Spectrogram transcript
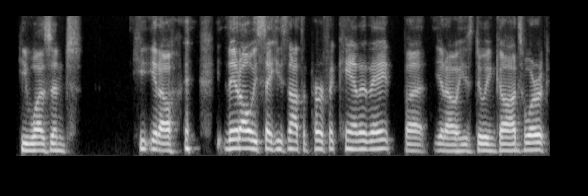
he wasn't, he, you know, they'd always say he's not the perfect candidate, but you know, he's doing God's work.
